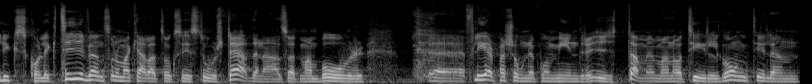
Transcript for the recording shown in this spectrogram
lyxkollektiven som de har kallats också i storstäderna. Alltså att man bor eh, fler personer på en mindre yta men man har tillgång till en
